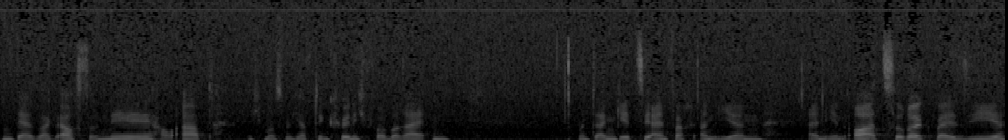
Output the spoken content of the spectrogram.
Und der sagt auch so, nee, hau ab, ich muss mich auf den König vorbereiten. Und dann geht sie einfach an ihren, an ihren Ort zurück, weil sie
